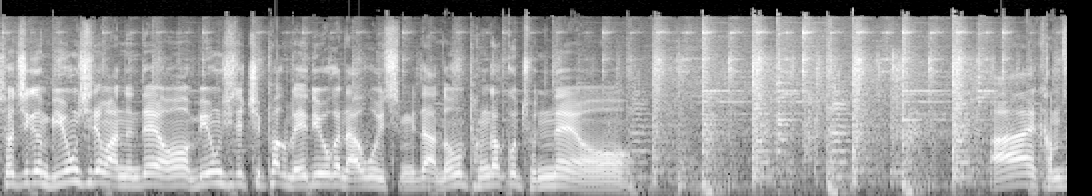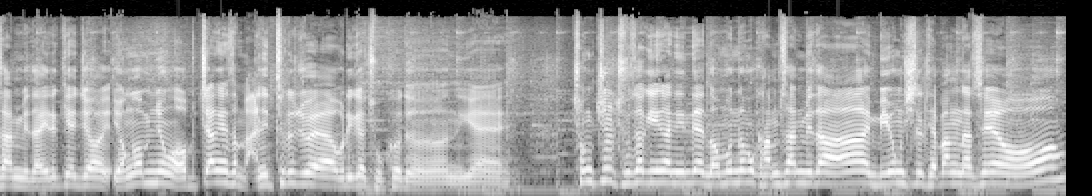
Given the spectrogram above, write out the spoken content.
저 지금 미용실에 왔는데요. 미용실에 쥐팡 라디오가 나오고 있습니다. 너무 반갑고 좋네요. 아, 감사합니다. 이렇게 저 영업용 업장에서 많이 틀어줘야 우리가 좋거든. 예. 청출 조사 기간인데 너무너무 감사합니다. 미용실 대박 나세요.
